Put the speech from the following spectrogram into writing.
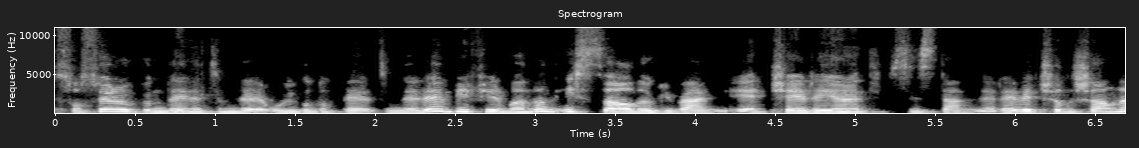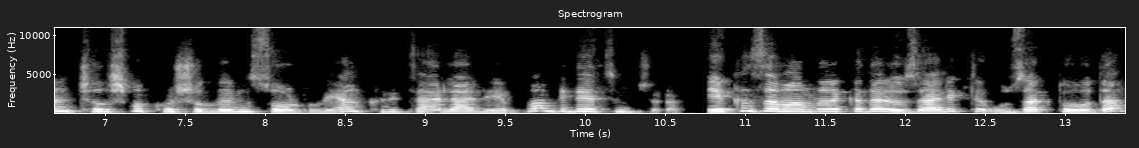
Sosyal uygun denetimleri, uygunluk denetimleri bir firmanın iş sağlığı güvenliği, çevre yönetim sistemleri ve çalışanların çalışma koşullarını sorgulayan kriterlerle yapılan bir denetim türü. Yakın zamanlara kadar özellikle uzak doğuda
